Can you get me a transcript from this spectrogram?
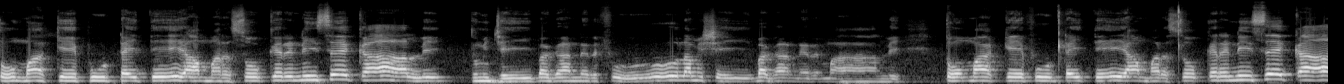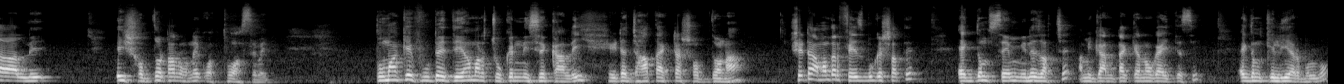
তোমাকে ফুটাইতে আমার শোকের নিচে কালি। তুমি যেই বাগানের ফুল, আমি সেই বাগানের মালি। তোমাকে ফুটাইতে আমার শোকের নিচে কালি। এই শব্দটার অনেক অর্থ আছে ভাই। তোমাকে ফুটাইতে আমার চোখের নিচে কালি, এটা যাতা একটা শব্দ না। সেটা আমাদের ফেসবুকের সাথে একদম সেম মিলে যাচ্ছে। আমি গানটা কেন গাইতেছি? একদম ক্লিয়ার বলব।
